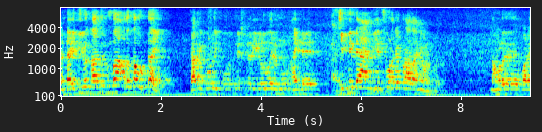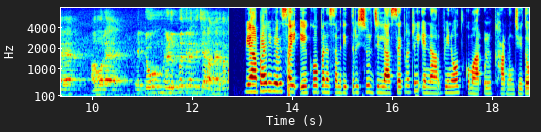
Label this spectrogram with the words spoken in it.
രണ്ടായിരത്തി ഇരുപത്തിനാലിൽ നിൽക്കുമ്പോൾ അതൊക്കെ ഔട്ടായി കാരണം ഇപ്പോൾ ഇമ്പോർട്ട് മെഷീനറികൾ വരുന്നു. അതിന്റെ ജിമ്മിന്റെ ആംബിയൻസ് വളരെ പ്രാധാന്യമാണ് ഇപ്പോൾ നമ്മൾ പഴയ അതുപോലെ ഏറ്റവും എളുപ്പത്തിൽ എത്തിച്ചേരാം നേരത്തെ വ്യാപാരി വ്യവസായി ഏകോപന സമിതി തൃശൂർ ജില്ലാ secretary N R Vinod Kumar ഉദ്ഘാടനം ചെയ്തു.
